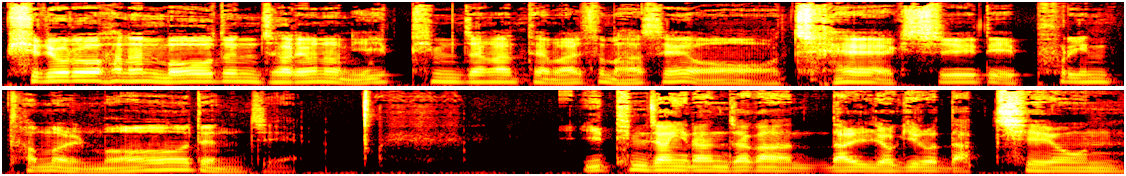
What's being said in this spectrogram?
필요로 하는 모든 자료는 이 팀장한테 말씀하세요. 책, CD, 프린터물 뭐든지. 이 팀장이라는 자가 날 여기로 납치해온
